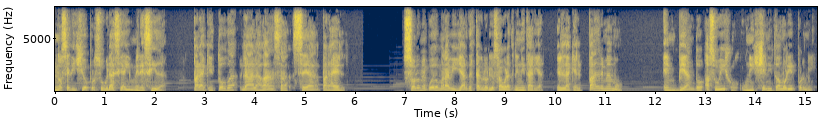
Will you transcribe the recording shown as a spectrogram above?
nos eligió por su gracia inmerecida, para que toda la alabanza sea para Él. Solo me puedo maravillar de esta gloriosa obra trinitaria, en la que el Padre me amó, enviando a su Hijo unigénito a morir por mí,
